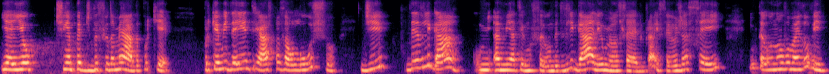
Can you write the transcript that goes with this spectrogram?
E aí eu tinha perdido o fio da meada. Por quê? Porque eu me dei, entre aspas, ao luxo de desligar a minha atenção, de desligar ali o meu cérebro. Ah, isso aí eu já sei, então eu não vou mais ouvir.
